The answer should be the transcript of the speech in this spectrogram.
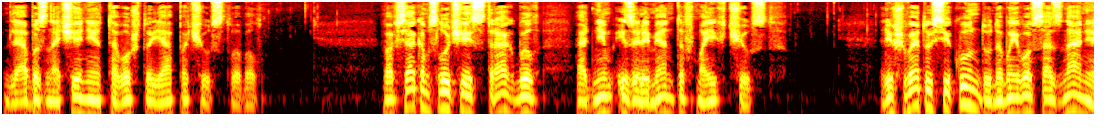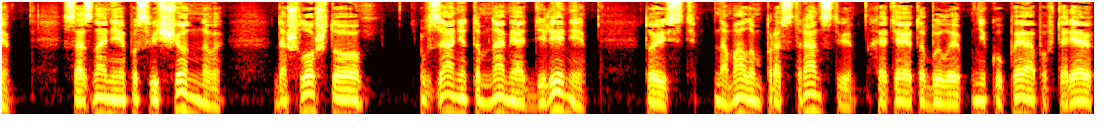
для обозначения того, что я почувствовал. Во всяком случае, страх был одним из элементов моих чувств. Лишь в эту секунду до моего сознания, сознания посвященного, дошло, что в занятом нами отделении — то есть на малом пространстве, хотя это было не купе, а, повторяю,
